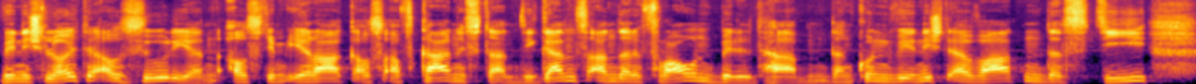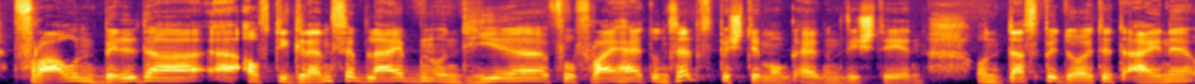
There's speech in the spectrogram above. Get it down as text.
Wenn ich Leute aus Syrien, aus dem Irak, aus Afghanistan, die ganz andere Frauenbild haben, dann können wir nicht erwarten, dass die Frauenbilder äh, auf die Grenze bleiben und hier für Freiheit und Selbstbestimmung irgendwie stehen. Und das bedeutet eine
